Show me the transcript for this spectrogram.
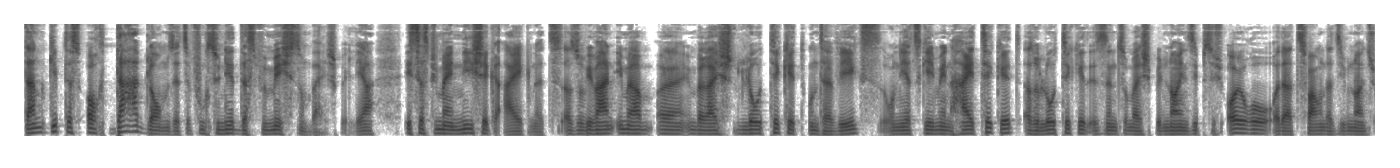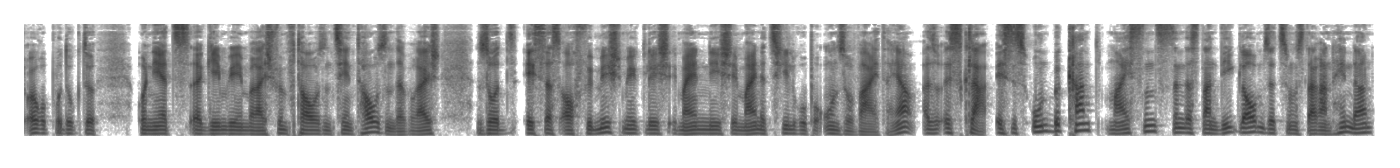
dann gibt es auch da Glaubenssätze. Funktioniert das für mich zum Beispiel? Ja, ist das für meine Nische geeignet? Also wir waren immer äh, im Bereich Low Ticket unterwegs und jetzt gehen wir in High Ticket. Also Low Ticket sind zum Beispiel 79 Euro oder 297 Euro Produkte und jetzt äh, gehen wir im Bereich 5000, 10.000er Bereich. So ist das auch für mich möglich, in meine Nische, in meine Zielgruppe und so weiter. Ja, also ist klar, es ist unbekannt. Meistens sind das dann die Glaubenssätze, die uns daran hindern.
